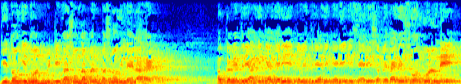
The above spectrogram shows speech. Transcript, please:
गीतों की धुन, मिट्टी का सौंदापन, फ़सलों की लहलाहट अब कवियत्री आगे क्या कह रही है? कवियत्री आगे कह रही है कि शहरी सभ्यता के शोरगुल ने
